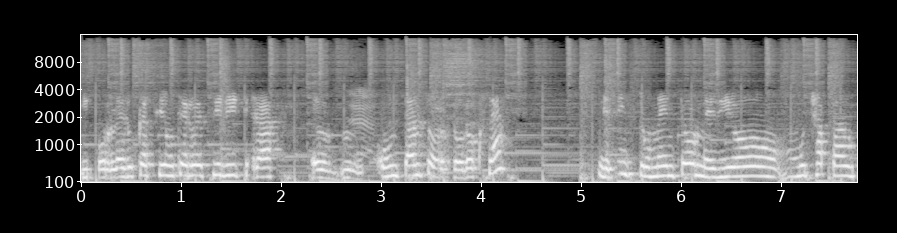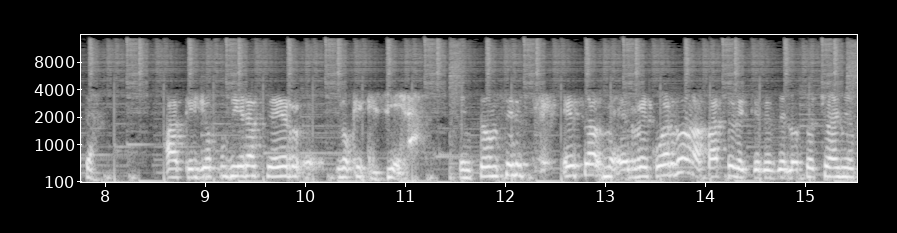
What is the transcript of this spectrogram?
y por la educación que recibí, que era eh, un tanto ortodoxa, ese instrumento me dio mucha pauta a que yo pudiera hacer lo que quisiera. Entonces, eso me recuerdo, aparte de que desde los ocho años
